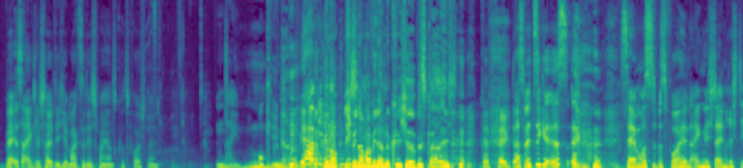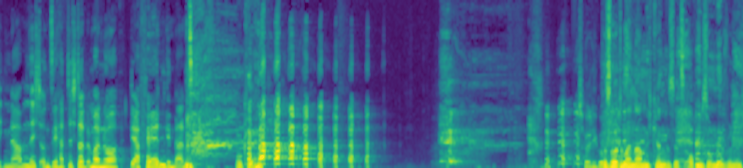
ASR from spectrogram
Wer ist eigentlich heute hier? Magst du dich mal ganz kurz vorstellen? Nein. Okay. Genau. Wir haben Genau, ich bin da mal wieder in der Küche. Bis gleich. Perfekt. Das Witzige ist, Sam wusste bis vorhin eigentlich deinen richtigen Namen nicht und sie hat dich dann immer nur der Fan genannt. Okay. Entschuldigung. Dass Leute meinen Namen nicht kennen, ist jetzt auch nicht so ungewöhnlich.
